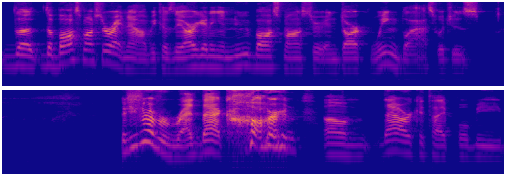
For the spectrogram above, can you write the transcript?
the the boss monster right now because they are getting a new boss monster in dark wing blast which is if you've ever read that card um that archetype will be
